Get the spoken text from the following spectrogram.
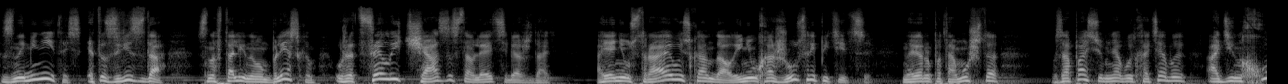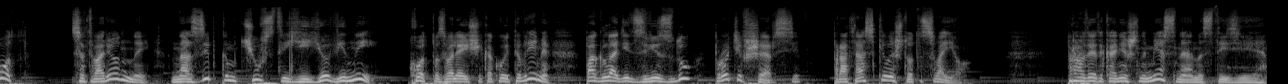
знаменитость, эта звезда с нафталиновым блеском уже целый час заставляет себя ждать. А я не устраиваю скандал и не ухожу с репетиции. Наверное, потому что в запасе у меня будет хотя бы один ход, сотворенный на зыбком чувстве ее вины. Ход, позволяющий какое-то время погладить звезду против шерсти, протаскивая что-то свое. Правда, это, конечно, местная анестезия,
